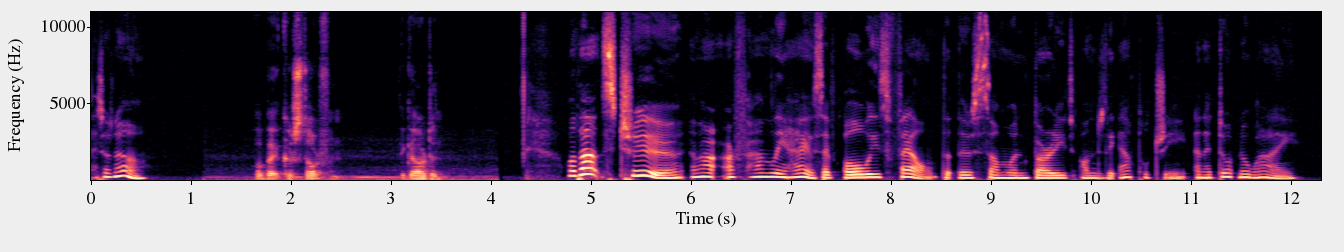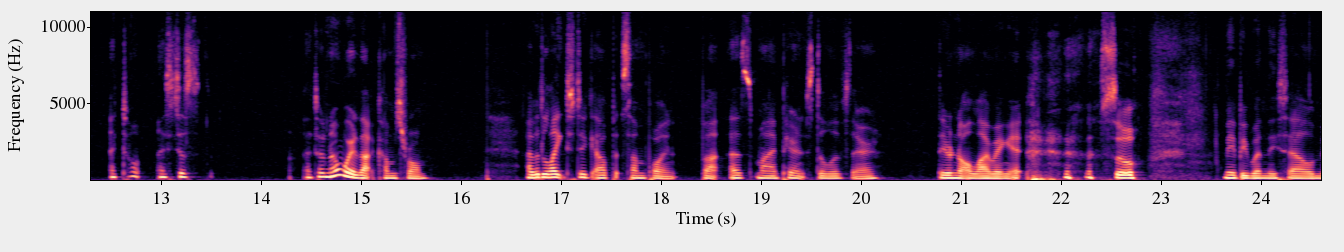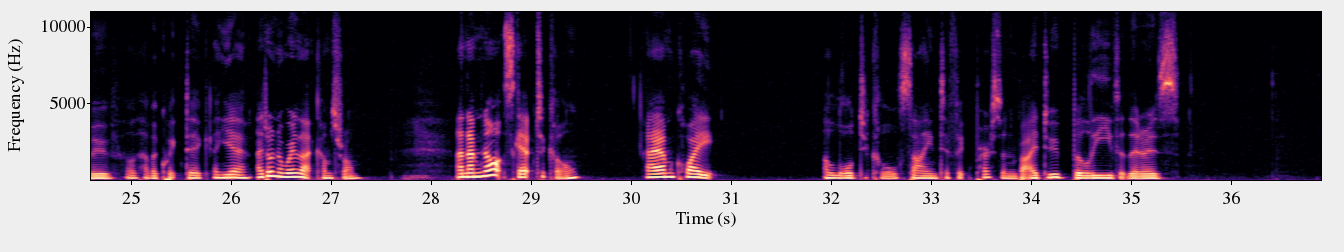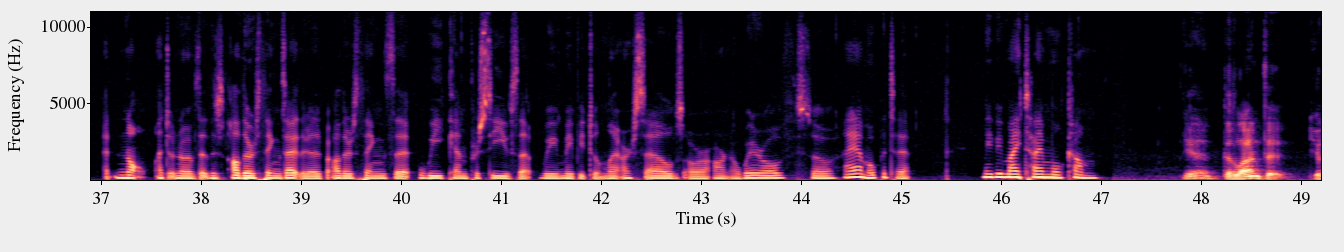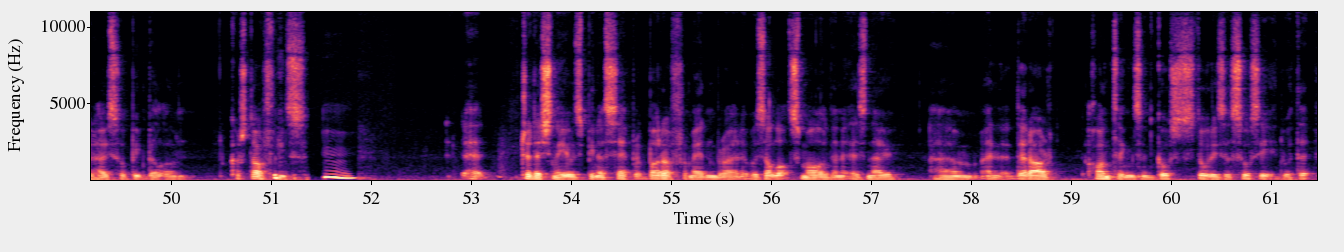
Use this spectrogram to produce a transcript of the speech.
I don't know. what about Corstorphine, the garden? Well, that's true. In our, our family house, I've always felt that there's someone buried under the apple tree, and I don't know why. I don't. It's just. I don't know where that comes from. I would like to dig it up at some point, but as my parents still live there, they're not allowing it. so maybe when they sell, move, I'll have a quick dig. Uh, yeah, I don't know where that comes from, and I'm not skeptical. I am quite a logical scientific person, but I do believe that there is uh, not I don't know if that there's other things out there, but other things that we can perceive that we maybe don't let ourselves or aren't aware of. So I am open to it. Maybe my time will come. Yeah, the land that your house will be built on, Corstorphine's Mm. uh, traditionally it's been a separate borough from Edinburgh and it was a lot smaller than it is now. Um, and there are hauntings and ghost stories associated with it.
